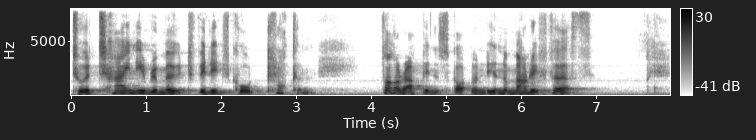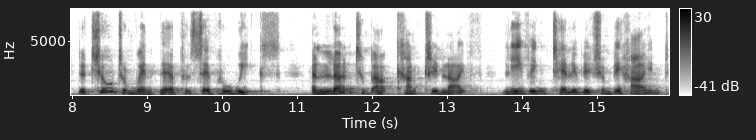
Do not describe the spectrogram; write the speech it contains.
to a tiny remote village called Clochan, far up in Scotland in the Moray Firth. The children went there for several weeks and learnt about country life, leaving television behind.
